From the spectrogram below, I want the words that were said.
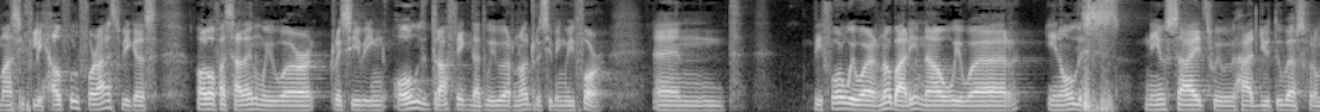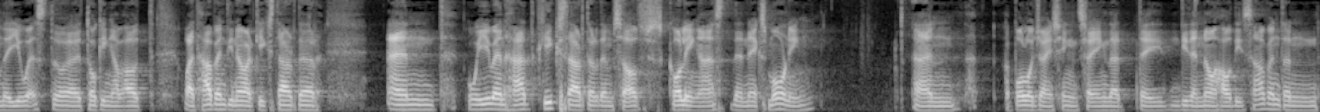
massively helpful for us because all of a sudden we were receiving all the traffic that we were not receiving before. And before we were nobody, now we were in all these news sites. We had YouTubers from the US to, uh, talking about what happened in our Kickstarter. And we even had Kickstarter themselves calling us the next morning and apologizing, saying that they didn't know how this happened and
